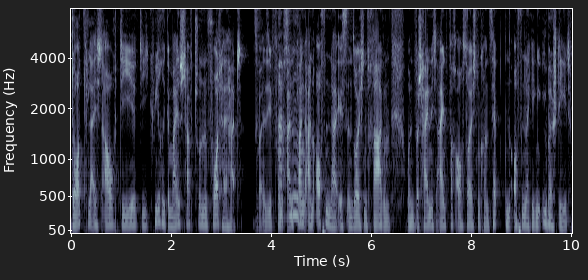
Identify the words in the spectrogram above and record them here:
dort vielleicht auch die, die queere Gemeinschaft schon einen Vorteil hat, weil sie von Absolut. Anfang an offener ist in solchen Fragen und wahrscheinlich einfach auch solchen Konzepten offener gegenübersteht.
